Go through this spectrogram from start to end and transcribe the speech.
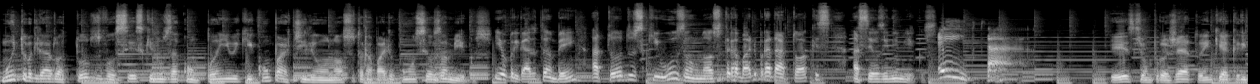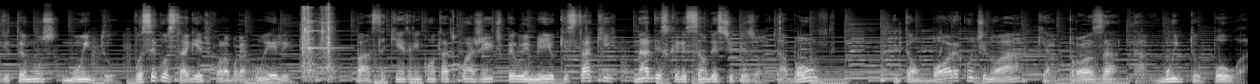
Muito obrigado a todos vocês que nos acompanham e que compartilham o nosso trabalho com os seus amigos. E obrigado também a todos que usam o nosso trabalho para dar toques a seus inimigos. Eita! Este é um projeto em que acreditamos muito. Você gostaria de colaborar com ele? Basta que entre em contato com a gente pelo e-mail que está aqui na descrição deste episódio, tá bom? Então bora continuar que a prosa tá muito boa.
